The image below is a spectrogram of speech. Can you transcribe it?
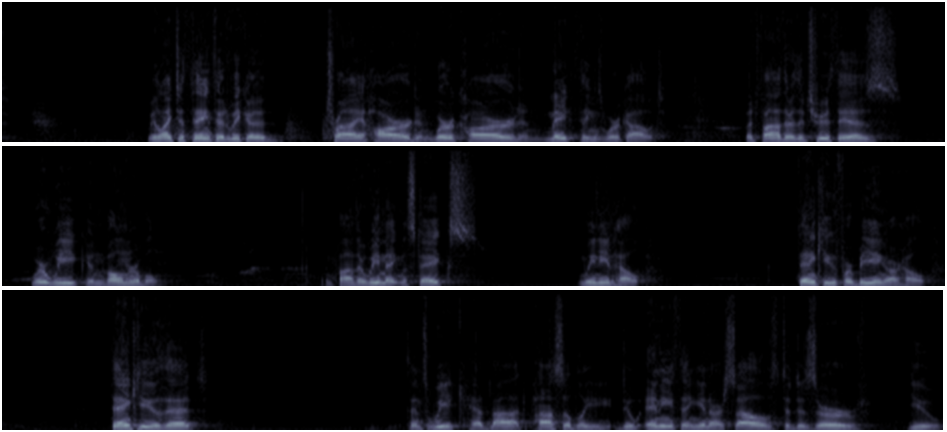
We like to think that we could try hard and work hard and make things work out. But Father, the truth is, we're weak and vulnerable. And Father, we make mistakes. We need help. Thank you for being our help. Thank you that since we cannot possibly do anything in ourselves to deserve you,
